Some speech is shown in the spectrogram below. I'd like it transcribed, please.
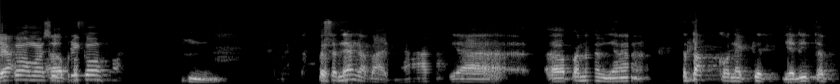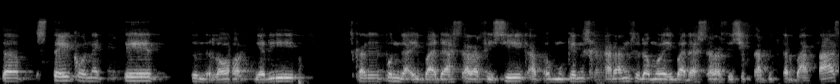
ya kok sama Supri kok Hmm. Pesannya nggak banyak, ya apa namanya, tetap connected. Jadi tetap stay connected to the Lord. Jadi sekalipun nggak ibadah secara fisik atau mungkin sekarang sudah mulai ibadah secara fisik tapi terbatas,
